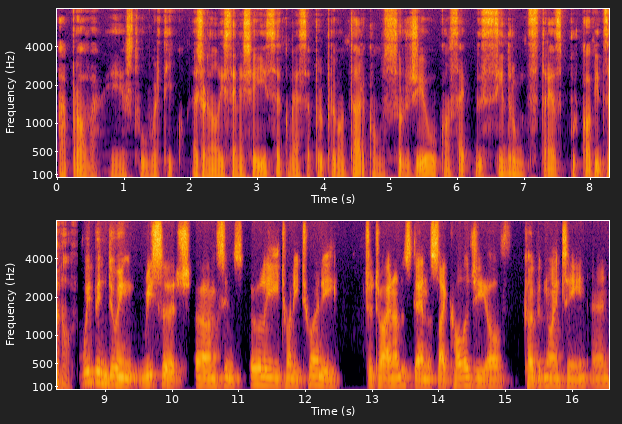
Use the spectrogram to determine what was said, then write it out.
à prova. É este o artigo. A jornalista Inês Chaissa começa por perguntar como surgiu o conceito de síndrome de stress por COVID-19. We've been doing research um, since early 2020 to try and understand the psychology of COVID 19 and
